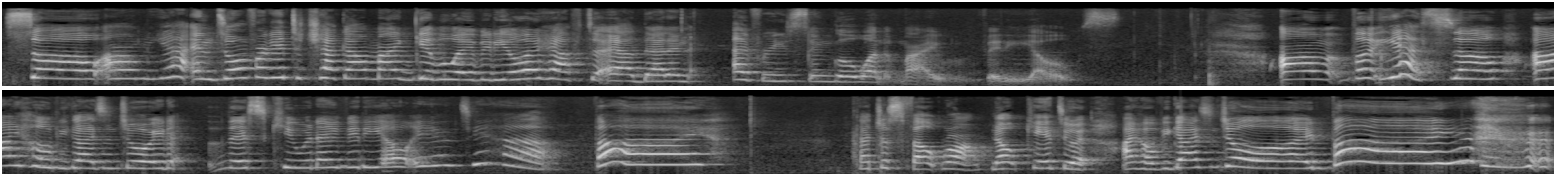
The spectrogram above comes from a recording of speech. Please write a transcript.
So, um, yeah, and don't forget to check out my giveaway video. I have to add that in every single one of my videos. Um, but yes, yeah, so I hope you guys enjoyed this Q&A video, and yeah, bye! That just felt wrong. Nope, can't do it. I hope you guys enjoyed. Bye!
